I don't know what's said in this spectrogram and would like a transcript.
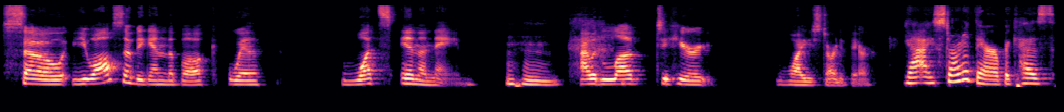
So you also begin the book with what's in a name. Hmm I would love to hear why you started there. Yeah, I started there because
